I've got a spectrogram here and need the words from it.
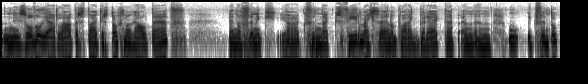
nu, zoveel jaar later, sta ik er toch nog altijd. En dat vind ik, ja, ik vind dat ik fier mag zijn op wat ik bereikt heb. En, en hoe, ik vind ook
